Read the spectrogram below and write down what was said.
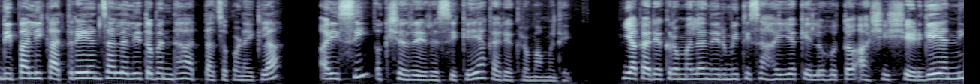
दीपाली कात्रे यांचा ललितबंध आत्ताचं पण ऐकला. ऐसी अक्षरे रसिके या कार्यक्रमामध्ये. या कार्यक्रमाला निर्मिती सहाय्य केलं होतं आशिष शेडगे यांनी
